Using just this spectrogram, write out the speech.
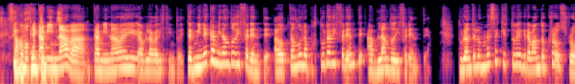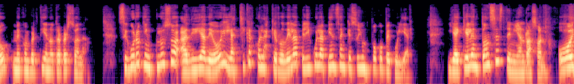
Sí, Estaban como que entonces. caminaba, caminaba y hablaba distinto. Terminé caminando diferente, adoptando una postura diferente, hablando diferente. Durante los meses que estuve grabando Crossroad, me convertí en otra persona. Seguro que incluso a día de hoy las chicas con las que rodé la película piensan que soy un poco peculiar. Y aquel entonces tenían razón. Hoy,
